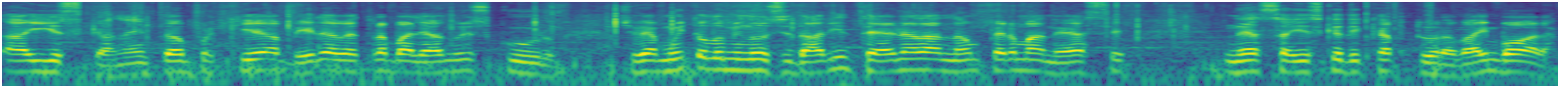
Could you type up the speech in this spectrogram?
a isca, né? Então, porque a abelha vai trabalhar no escuro. Se tiver muita luminosidade interna, ela não permanece nessa isca de captura, vai embora.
